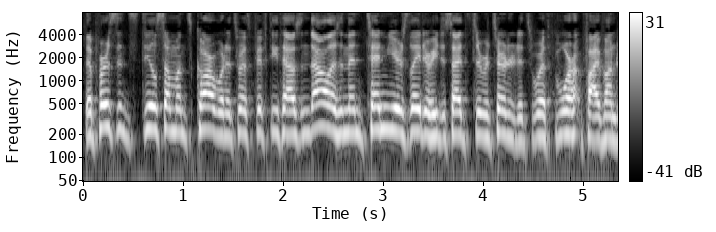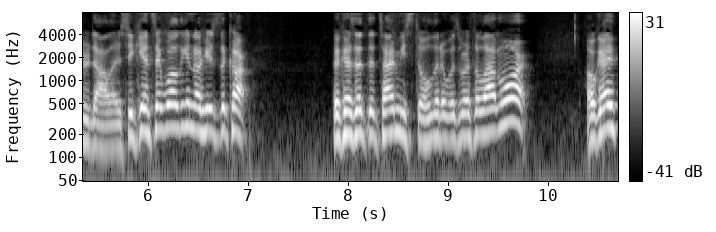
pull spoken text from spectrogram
The person steals someone's car when it's worth fifty thousand dollars, and then ten years later he decides to return it. It's worth four five hundred dollars. He can't say, well, you know, here's the car. Because at the time he stole it, it was worth a lot more. Okay?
